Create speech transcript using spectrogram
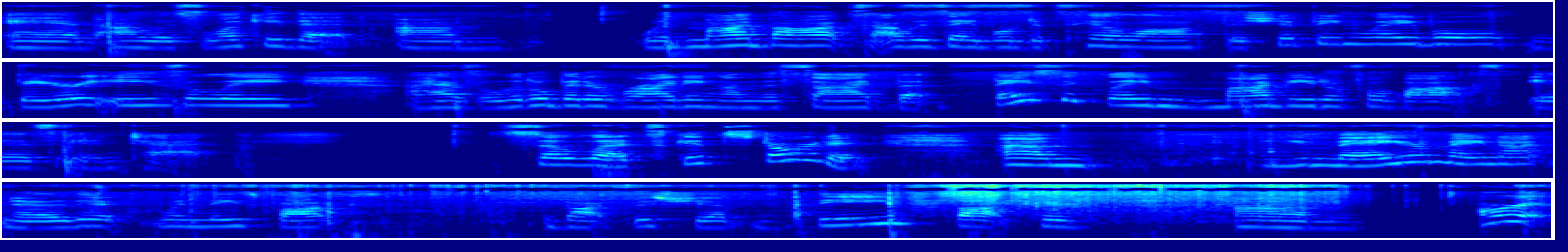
and I was lucky that um, with my box, I was able to peel off the shipping label very easily. I have a little bit of writing on the side, but basically my beautiful box is intact. So let's get started. Um, you may or may not know that when these box boxes ship, these boxes um, are,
